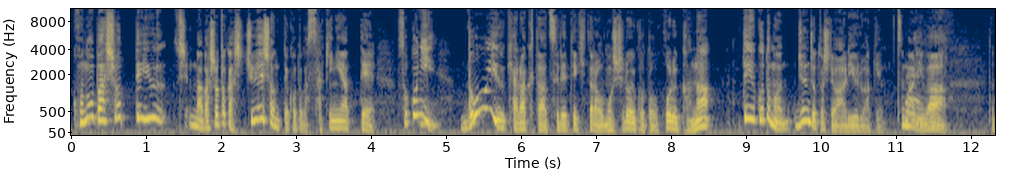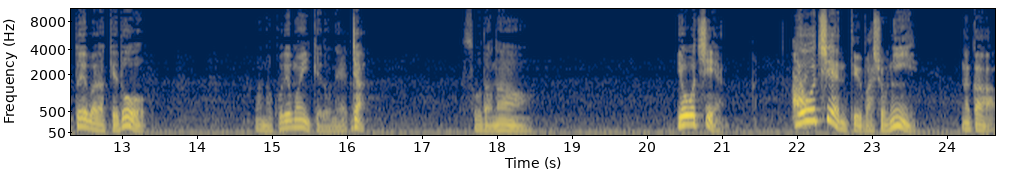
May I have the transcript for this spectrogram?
この場所っていう、しまあ場所とかシチュエーションってことが先にあって、そこにどういうキャラクター連れてきたら面白いこと起こるかなっていうことも順序としてはあり得るわけ。つまりは、例えばだけど、まあどこでもいいけどね。じゃあ、そうだな幼稚園。はい幼稚園っていう場所に、なんか、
